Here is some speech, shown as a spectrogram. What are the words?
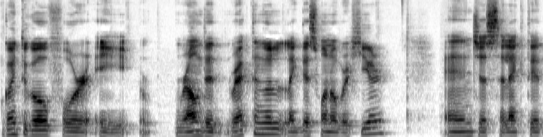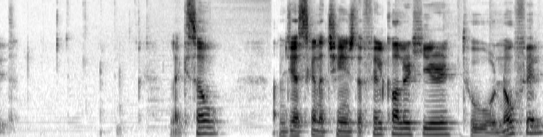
I'm going to go for a rounded rectangle like this one over here and just select it like so. I'm just gonna change the fill color here to no fill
